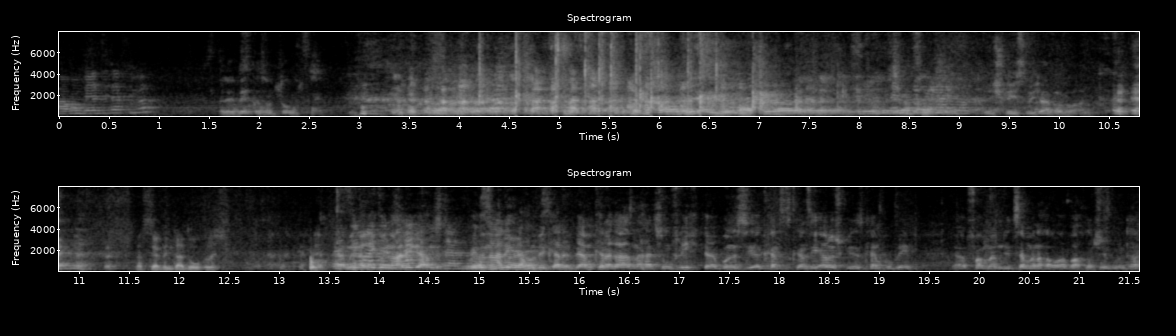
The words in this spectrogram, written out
Warum wären Sie dafür? weil der Winter so doof ist. Ich schließe mich einfach nur an. dass der Winter doof ist. Wir haben in der Regionalliga, haben, Regionalliga haben wir, keine, wir haben keine Rasenheizungspflicht. Ja, Bundesliga kannst du das ganze Jahr durchspielen, ist kein Problem. Ja, fahren wir im Dezember nach Auerbach, dann schönen guten Tag.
